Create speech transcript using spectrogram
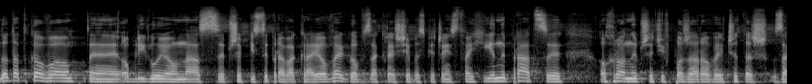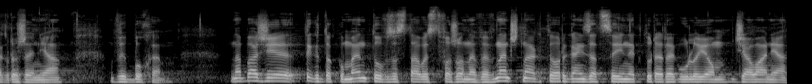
Dodatkowo e, obligują nas przepisy prawa krajowego w zakresie bezpieczeństwa i higieny pracy, ochrony przeciwpożarowej czy też zagrożenia wybuchem. Na bazie tych dokumentów zostały stworzone wewnętrzne akty organizacyjne, które regulują działania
